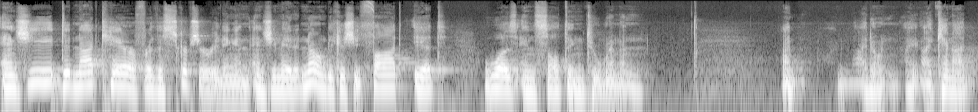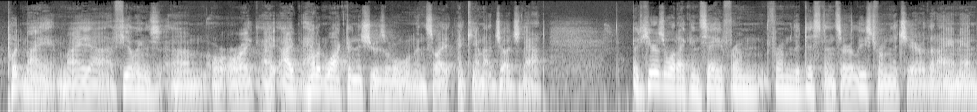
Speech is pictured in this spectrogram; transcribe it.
And she did not care for the scripture reading, and, and she made it known because she thought it was insulting to women. I'm I don't, I, I cannot put my my uh, feelings, um, or, or I, I, I, haven't walked in the shoes of a woman, so I, I cannot judge that. But here's what I can say from from the distance, or at least from the chair that I am in.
